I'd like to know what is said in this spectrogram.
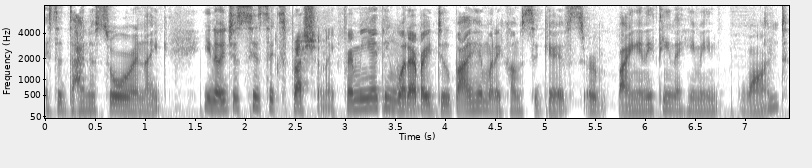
it's a dinosaur and like you know, just his expression. Like for me, I think whatever I do buy him when it comes to gifts or buying anything that he may want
